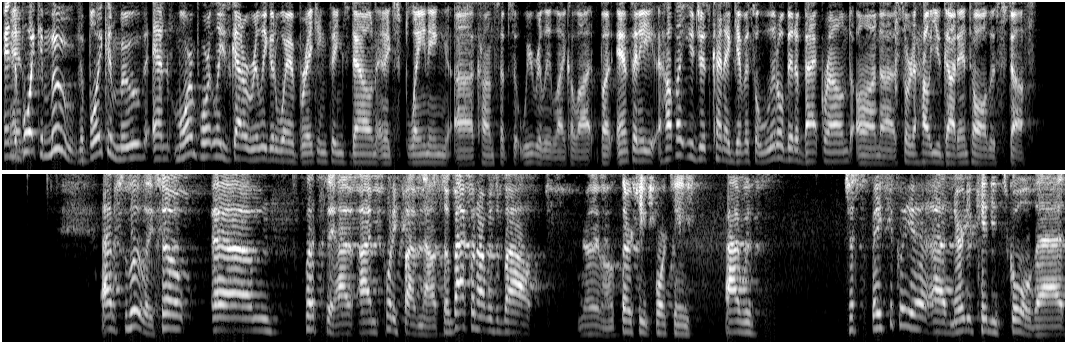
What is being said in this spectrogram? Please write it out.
And, the boy can move. The boy can move, and more importantly, he's got a really good way of breaking things down and explaining uh, concepts that we really like a lot. But Anthony, how about you just kind of give us a little bit of background on uh, sort of how you got into all this stuff? Absolutely. So, um, let's see. I, I'm 25 now. So back when I was about, I don't know, 13, 14, I was just basically a, a nerdy kid in school that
